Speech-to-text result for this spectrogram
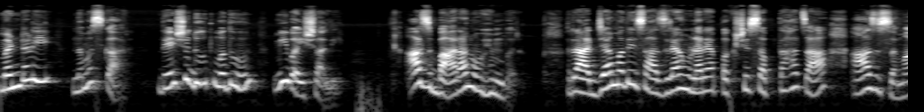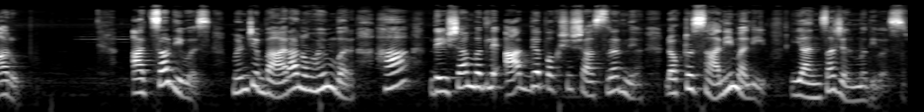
मंडळी नमस्कार. देशदूतमधून मी वैशाली. आज बारा नोव्हेंबर. राज्यामध्ये साजऱ्या होणाऱ्या पक्षी सप्ताहाचा आज समारोप. आजचा दिवस म्हणजे बारा नोव्हेंबर हा देशामधले आद्य पक्षीशास्त्रज्ञ डॉक्टर सालीम अली यांचा जन्मदिवस.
